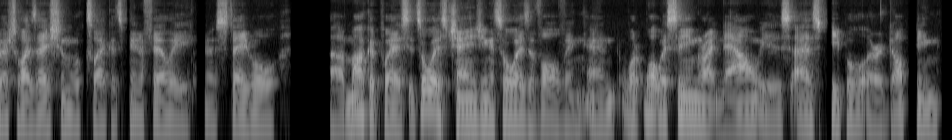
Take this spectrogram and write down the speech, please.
virtualization looks like it's been a fairly you know, stable uh, marketplace, it's always changing, it's always evolving. And what, what we're seeing right now is as people are adopting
